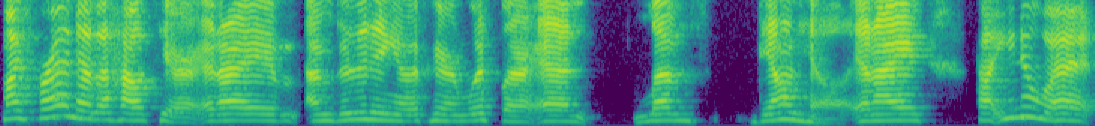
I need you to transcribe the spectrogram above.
my friend has a house here and i'm i'm visiting him up here in whistler and loves downhill. And i thought you know what?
